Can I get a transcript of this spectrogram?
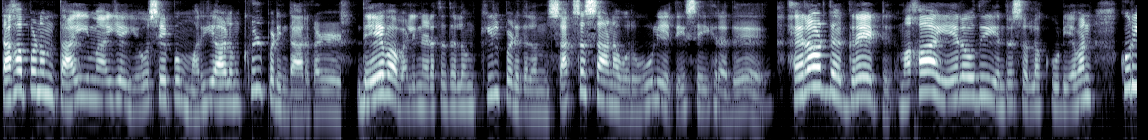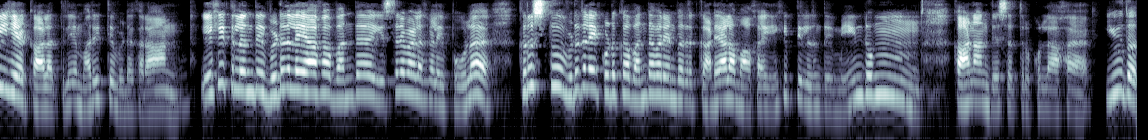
தகப்பனும் தாயுமாகிய யோசேப்பும் மரியாளும் கீழ்ப்படிந்தார்கள். தேவ வழிநடத்துதலும் கீழ்ப்படிதலும் சக்சஸ் ஆன ஒரு ஊழியத்தை செய்கிறது. ஹெராட் த கிரேட் மகா ஏரோது என்று சொல்லக்கூடியவன் குறுகிய காலத்திலே மறித்து விடுகிறான். எகிப்திலிருந்து விடுதலையாக வந்த இஸ்ரவேலர்களைப் போல கிறிஸ்து விடுதலை கொடுக்க வந்தவர் என்பதற்கு அடையாளமாக எகிப்திலிருந்து மீண்டும் கானான் தேசத்திற்குள்ளாக யூத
